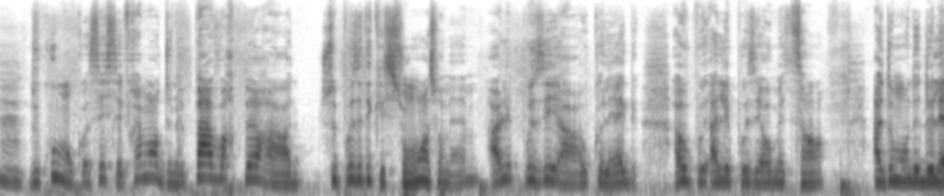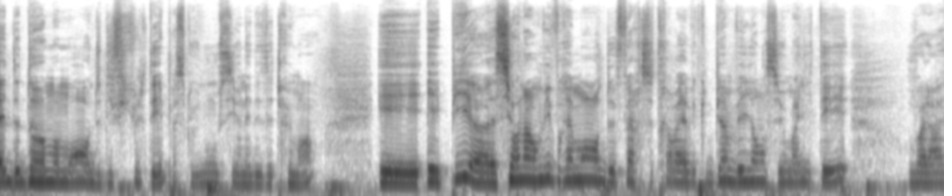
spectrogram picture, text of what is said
Hmm. Du coup, mon conseil, c'est vraiment de ne pas avoir peur à se poser des questions à soi-même, à les poser à, aux collègues, à, les poser aux médecins, à demander de l'aide dans un moment de difficulté, parce que nous aussi, on est des êtres humains. Et, et puis, euh, si on a envie vraiment de faire ce travail avec bienveillance et humanité, voilà,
